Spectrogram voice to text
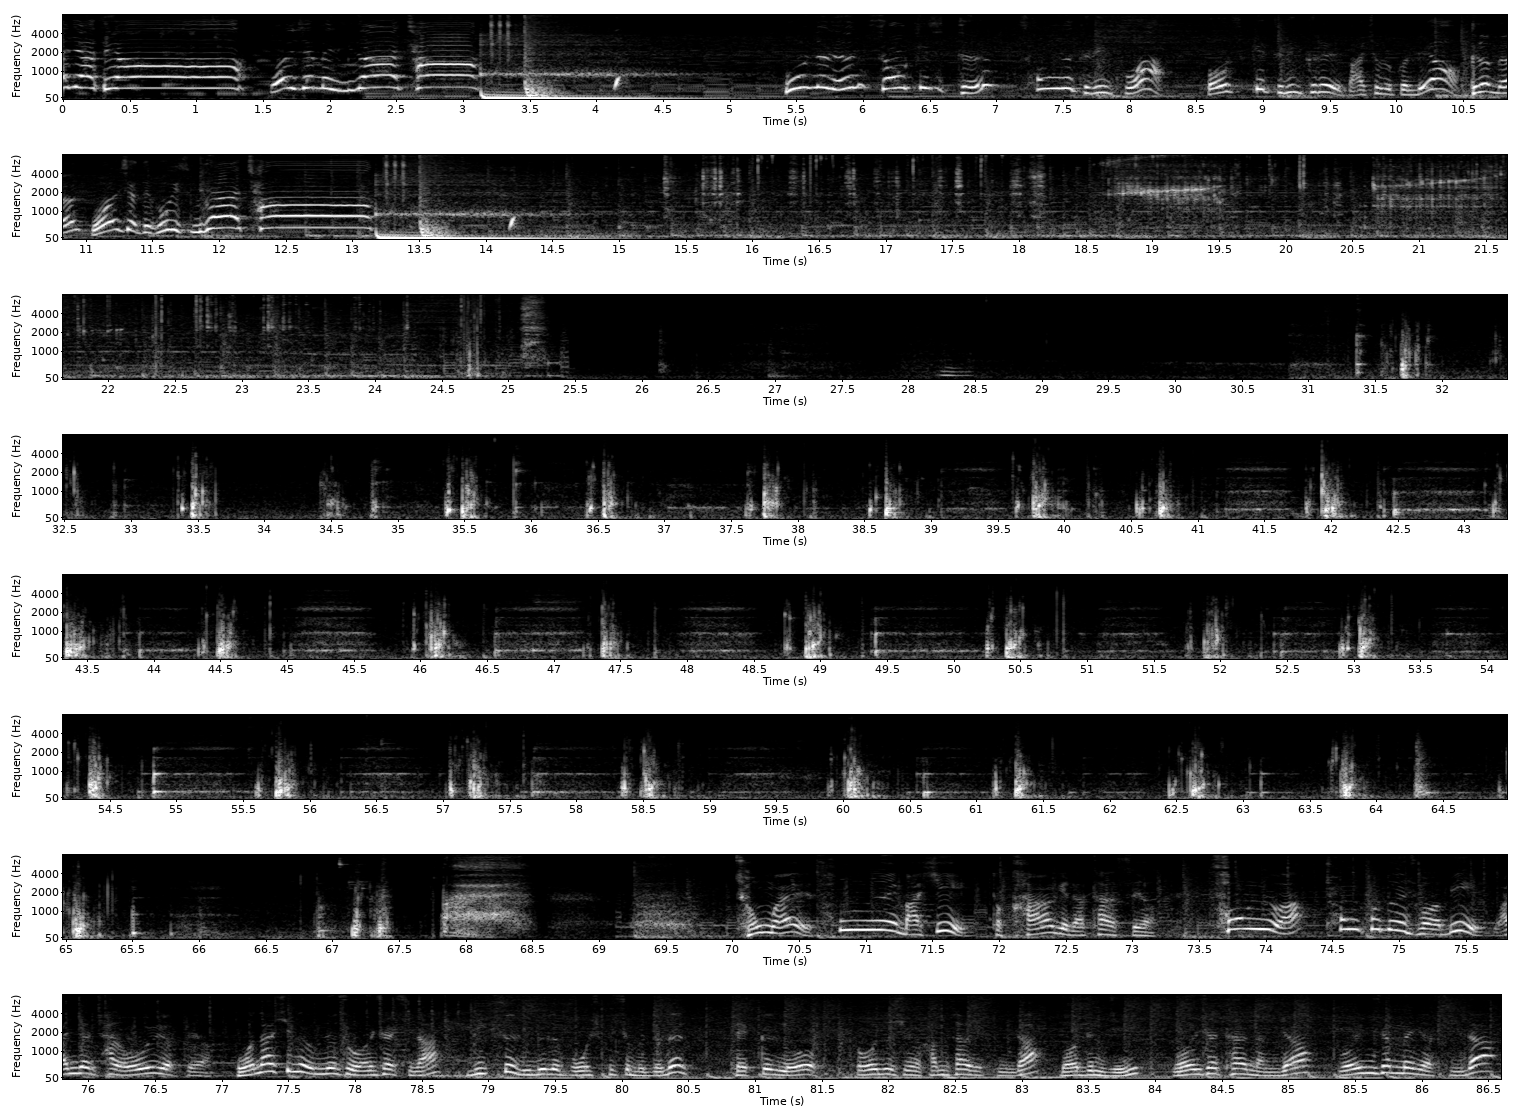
안녕하세요. 원샷맨입니다. 차! 오늘은 썬키스트 석류 드링크와 muscat 드링크를 마셔볼 건데요. 그러면 원샷 해보겠습니다. 차 about it. 정말 석류의 맛이 더 강하게 나타났어요. 석류와 청포도의 조합이 완전 잘 어울렸어요. 원하시는 음료수 원샷이나 믹스 리뷰를 보고 싶으신 분들은 댓글로 적어주시면 감사하겠습니다. 뭐든지 원샷하는 남자 원샷맨이었습니다.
